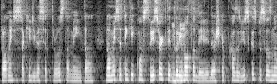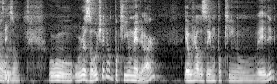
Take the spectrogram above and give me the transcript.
provavelmente isso aqui devia ser throws também. Então, normalmente você tem que construir sua arquitetura uhum. em volta dele. Daí eu acho que é por causa disso que as pessoas não Sim. usam. O, o result ele é um pouquinho melhor, eu já usei um pouquinho ele,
